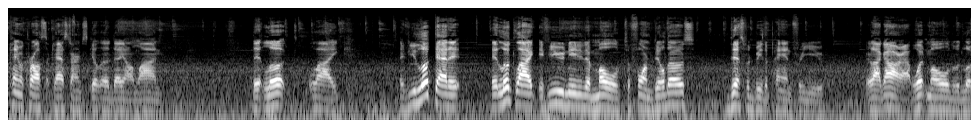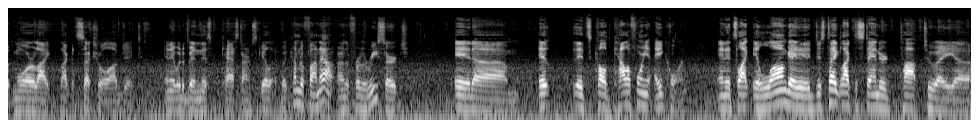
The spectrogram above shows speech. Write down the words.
came across a cast iron skillet the day online that looked like, if you looked at it, it looked like if you needed a mold to form dildos, this would be the pan for you. You're like, all right, what mold would look more like like a sexual object? And it would have been this cast iron skillet. But come to find out, under further research, it um, it it's called California acorn, and it's like elongated. Just take like the standard top to a. Uh,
